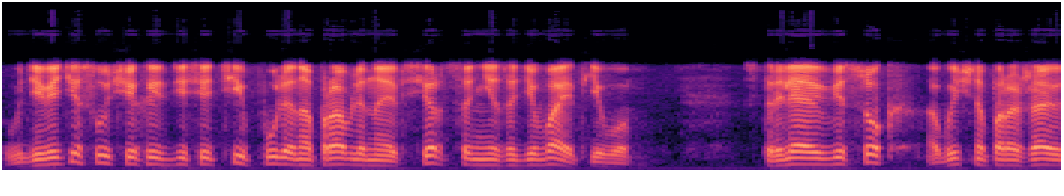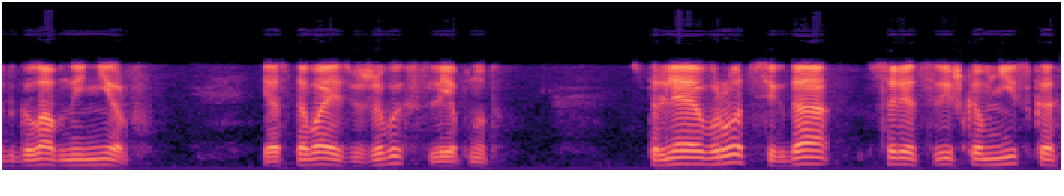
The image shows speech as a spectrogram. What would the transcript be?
В девяти случаях из десяти пуля, направленная в сердце, не задевает его. Стреляя в висок, обычно поражают главный нерв и, оставаясь в живых, слепнут. Стреляя в рот, всегда целят слишком низко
